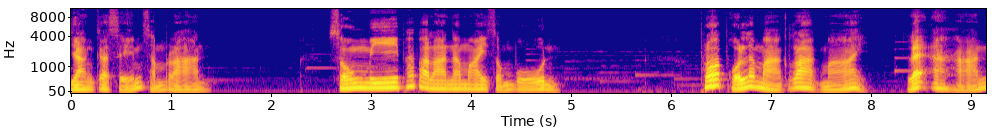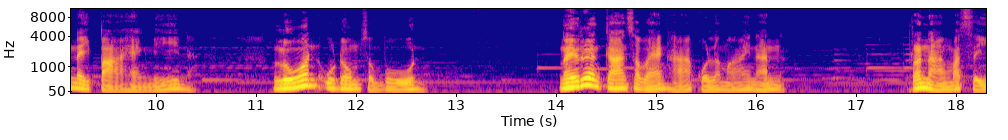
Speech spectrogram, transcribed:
อย่างเกษมสำราญ ทรงมีพระพลานามัยสมบูรณ์ เพราะผลหมากรากไม้และอาหารในป่าแห่งนี้นะล้วนอุดมสมบูรณ์ ในเรื่องการแสวงหาผลไม้นั้น พระนางมัตสี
